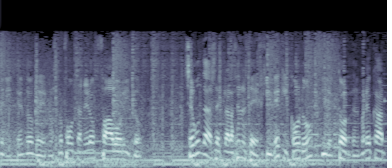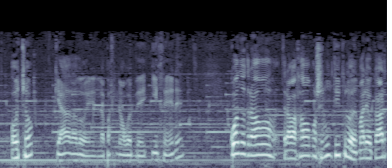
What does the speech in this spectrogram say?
de Nintendo de nuestro fontanero favorito. Según las declaraciones de Hideki Kono, director del Mario Kart 8, que ha dado en la página web de IGN, cuando trabajamos- trabajábamos en un título de Mario Kart,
